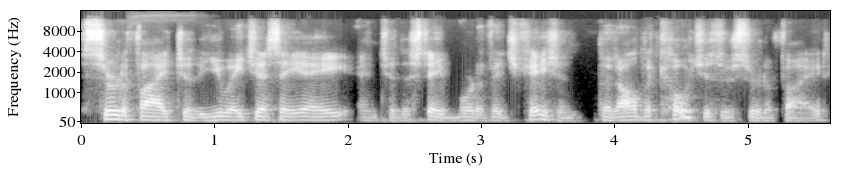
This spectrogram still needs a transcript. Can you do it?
certify to the UHSAA and to the State Board of Education that all the coaches are certified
